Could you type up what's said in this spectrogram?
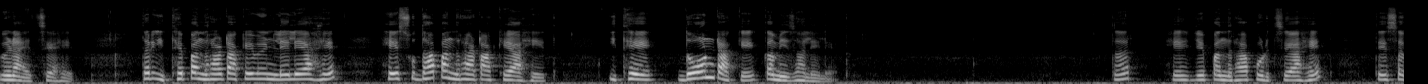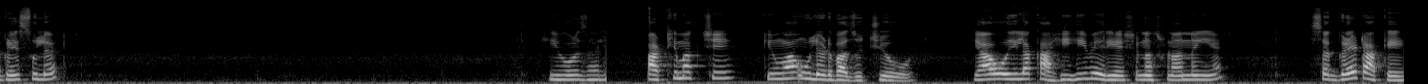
विणायचे आहेत. तर इथे पंधरा टाके विणलेले आहेत हे सुद्धा पंधरा टाके आहेत. इथे दोन टाके कमी झालेले आहेत. तर हे जे पंधरा पुढचे आहेत ते सगळे सुलट. ही ओळ झाली. पाठीमागची किंवा उलट बाजूची ओळ. या ओळीला काहीही व्हेरिएशन असणार नाही आहे सगळे टाके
